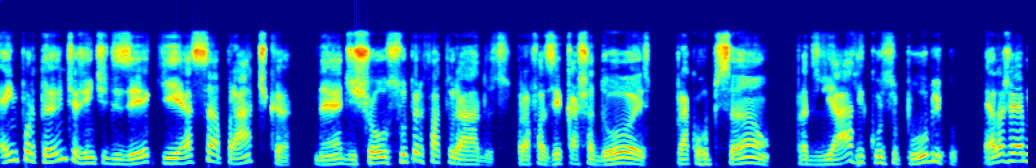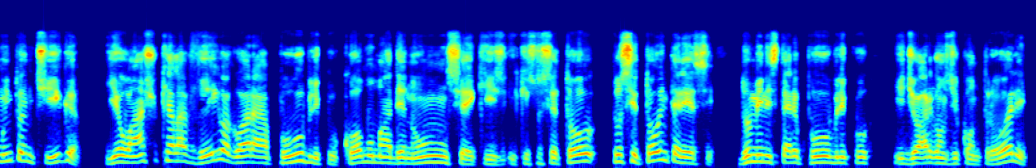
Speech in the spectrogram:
É importante a gente dizer que essa prática né, de shows superfaturados para fazer caixa 2, para corrupção, para desviar recurso público, ela já é muito antiga e eu acho que ela veio agora a público como uma denúncia e que, e que suscitou, suscitou interesse do Ministério Público e de órgãos de controle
